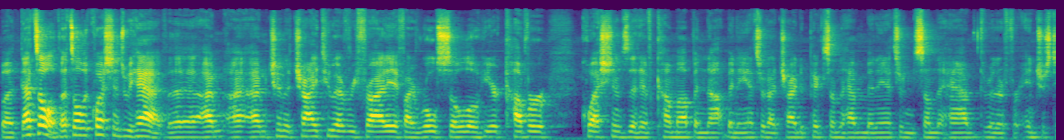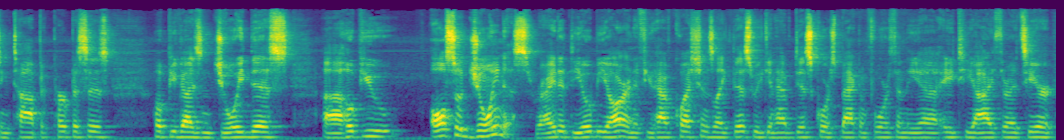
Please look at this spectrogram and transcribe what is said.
But that's all. That's all the questions we have. Uh, I'm, I, I'm going to try to every Friday, if I roll solo here, cover questions that have come up and not been answered. I tried to pick some that haven't been answered and some that have, whether for interesting topic purposes. Hope you guys enjoyed this. Uh, hope you also join us right at the OBR. And if you have questions like this, we can have discourse back and forth in the uh, ATI threads here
